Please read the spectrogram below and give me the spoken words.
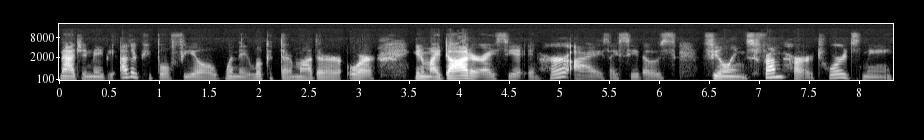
imagine maybe other people feel when they look at their mother or, you know, my daughter, I see it in her eyes. I see those feelings from her towards me.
